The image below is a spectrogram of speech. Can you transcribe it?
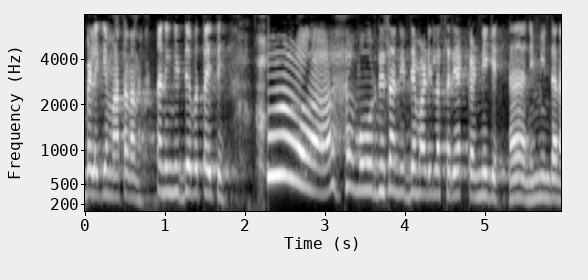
ಬೆಳಗ್ಗೆ ಮಾತಾಡೋಣ. ನನಗೆ ನಿದ್ದೆ ಬತ್ತೈತೆ. ಮೂರು ದಿವಸ ನಿದ್ದೆ ಮಾಡಿಲ್ಲ ಸರಿಯಾಗಿ ಕಣ್ಣಿಗೆ. ಹಾ, ನಿಮ್ಮಿಂದನ.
